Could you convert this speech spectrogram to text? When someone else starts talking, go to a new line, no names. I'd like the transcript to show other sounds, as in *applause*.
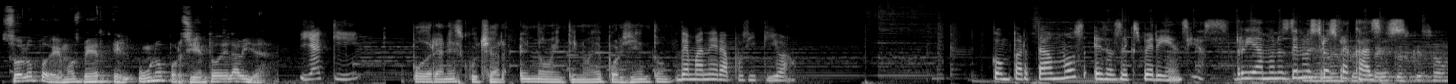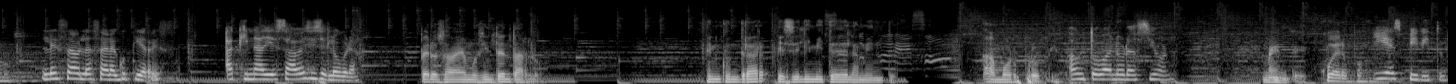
Solo podemos ver el 1% de la vida.
Y aquí
podrán escuchar el 99%
de manera positiva.
Compartamos esas experiencias.
Riámonos de nuestros fracasos.
Les habla Sara Gutiérrez.
Aquí nadie sabe si se logra.
Pero sabemos intentarlo.
Encontrar ese límite de la mente.
Amor propio.
Autovaloración.
Mente.
Cuerpo.
Y espíritu.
